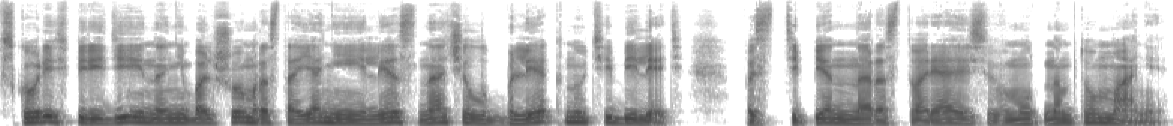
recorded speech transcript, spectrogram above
Вскоре впереди на небольшом расстоянии лес начал блекнуть и белеть, постепенно растворяясь в мутном тумане.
